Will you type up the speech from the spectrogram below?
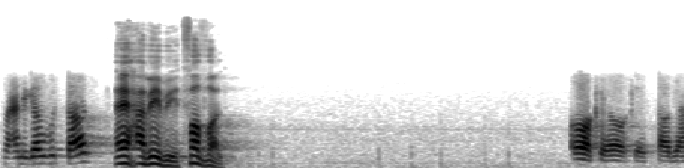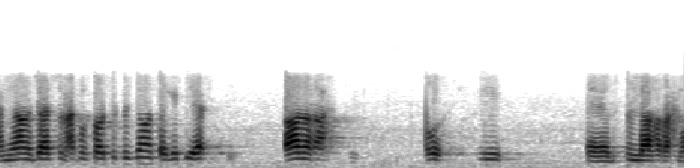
تسمعني قلب أستاذ؟ إيه حبيبي تفضل. okay okay أستاذ يعني أنا جالس اسمعك من صوت التلفزيون انت قلت لي أنا راح آه، بسم الله الرحمن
